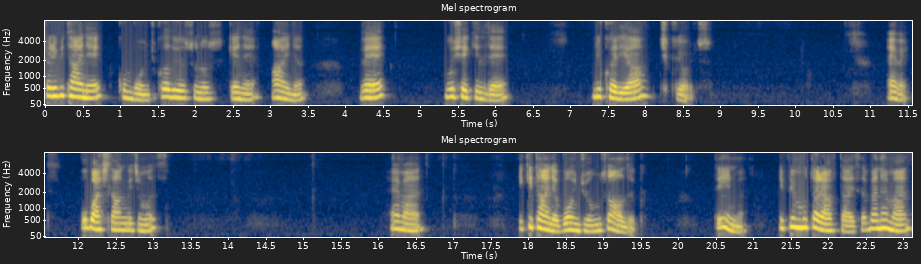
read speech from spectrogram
Şöyle bir tane kum boncuk alıyorsunuz. Gene aynı. Ve bu şekilde yukarıya çıkıyoruz. Evet. Bu başlangıcımız. Hemen iki tane boncuğumuzu aldık. Değil mi? İpim bu taraftaysa ben hemen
